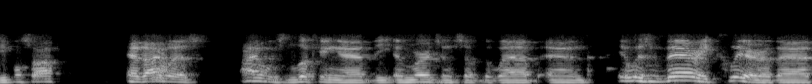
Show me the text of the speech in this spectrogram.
PeopleSoft, and I was I was looking at the emergence of the web, and it was very clear that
